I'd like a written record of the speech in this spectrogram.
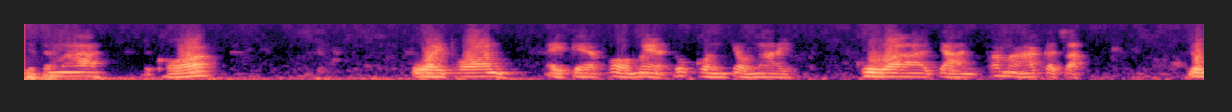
อยากจะมาขออวยพรให้แก่พ่อแม่ทุกคนเจ้านายครูอาจารย์พระมหากษัตริย์จง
